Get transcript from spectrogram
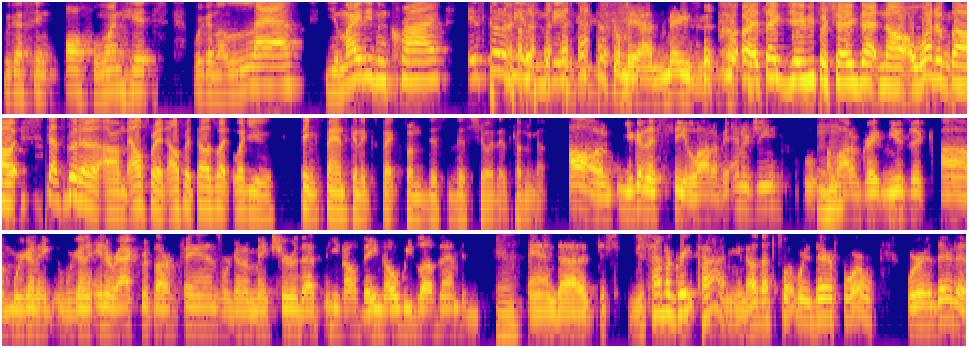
We're going to sing off one hits. We're going to laugh. You might even cry. It's going to be an amazing. It's gonna be amazing. All right, thanks, Jamie, for sharing that. Now, what about? Let's go to um Alfred. Alfred, tell us what what do you think fans can expect from this this show that's coming up? Oh, you're gonna see a lot of energy, a Mhm. lot of great music. Um, we're gonna we're gonna interact with our fans. We're gonna make sure that you know they know we love them and Yeah. and uh, just just have a great time. You know, that's what we're there for. We're there to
